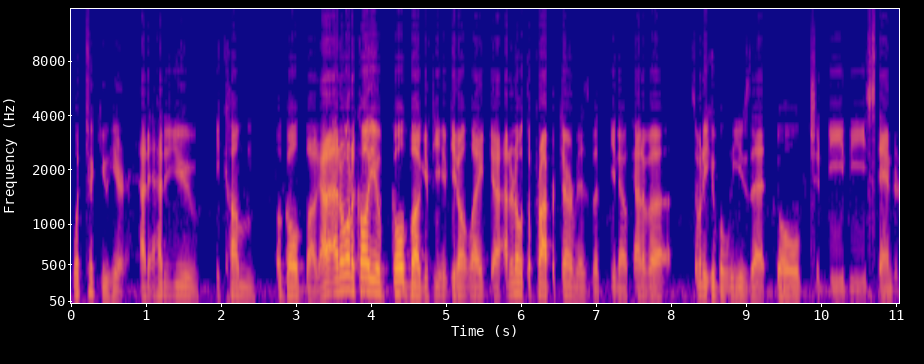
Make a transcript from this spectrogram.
what took you here? How did, how did you become a gold bug? I, I don't want to call you a gold bug if you if you don't like. Uh, I don't know what the proper term is, but you know, kind of a somebody who believes that gold should be the standard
